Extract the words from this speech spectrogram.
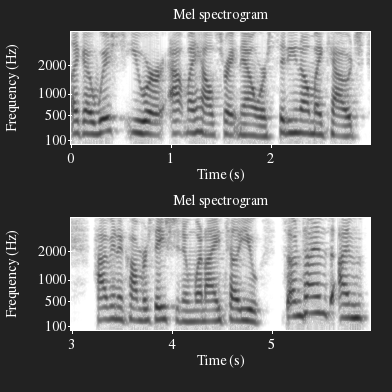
Like I wish you were at my house right now. We're sitting on my couch having a conversation. And when I tell you, sometimes I'm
